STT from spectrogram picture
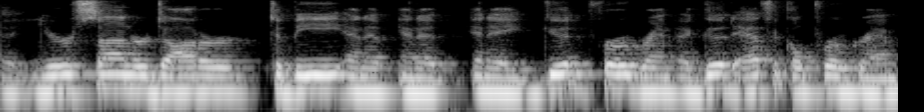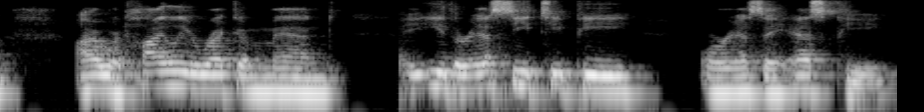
uh, your son or daughter to be in a in a in a good program, a good ethical program, I would highly recommend either SCTP or SASP,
